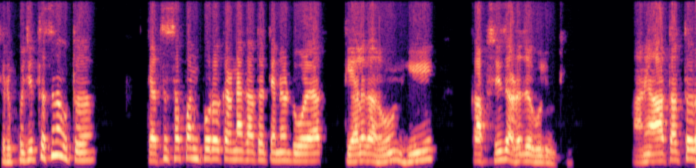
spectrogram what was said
शिरपजीतच नव्हतं. त्याचं सपान पुरं करण्याकरता त्यानं डोळ्यात तेल घालून ही कापसी झाडं जगवली होती. आणि आता तर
